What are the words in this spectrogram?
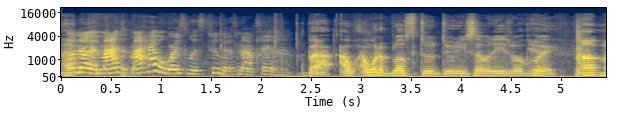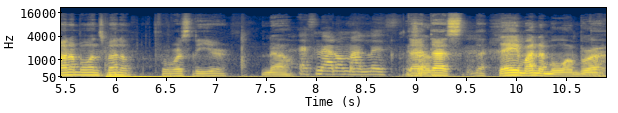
Oh no, and mine, mine have a worse list too, but it's not ten. But I, I, I want to blow through, through these some of these real quick. Uh, my number one's Venom for rest of the year. No, That's not on my list. That, So- that's that, they ain't my number one, bro.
